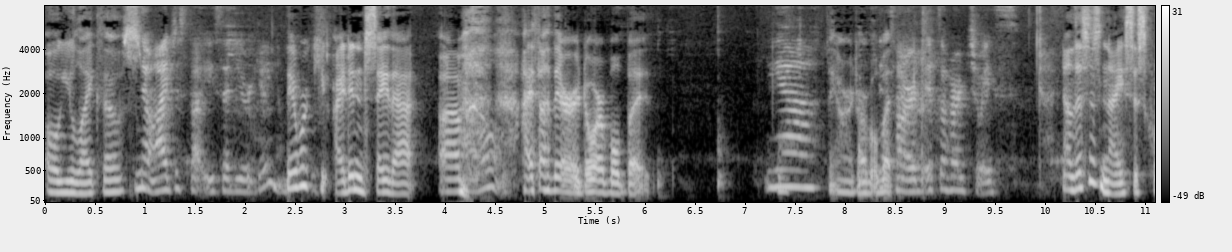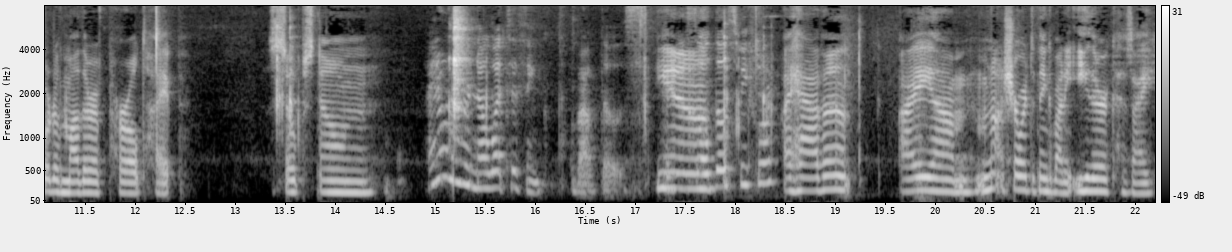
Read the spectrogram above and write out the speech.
Oh, you like those? No, I just thought you said you were getting them. They were cute. I didn't say that. Um, Oh. I thought they were adorable, but Yeah. they are adorable. But it's But hard. It's a hard choice. now this is nice. This sort of mother of pearl type soapstone. I don't even know what to think about those. Have you Yeah. sold those before? I haven't. I um. I'm not sure what to think about it either because I.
